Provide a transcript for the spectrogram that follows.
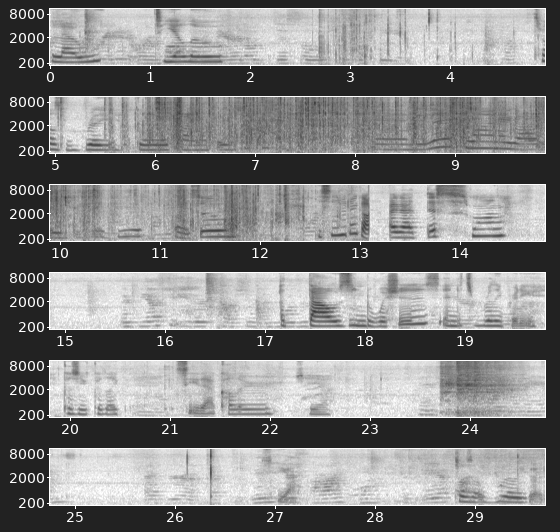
luau. It's yellow. It smells really good pineapples. And the last one I got is right Okay, so this is what I got. I got this one, a thousand wishes, and it's really pretty because you could like see that color. So yeah. So yeah. Those are really good.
